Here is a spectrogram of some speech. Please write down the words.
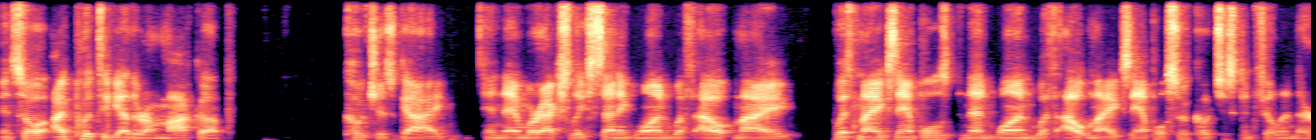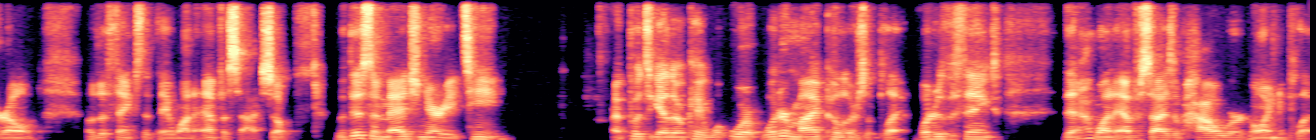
And so I put together a mock up coach's guide, and then we're actually sending one without my with my examples and then one without my example so coaches can fill in their own of the things that they want to emphasize. So with this imaginary team, I put together, okay, what, what are my pillars of play? What are the things that I want to emphasize of how we're going to play?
